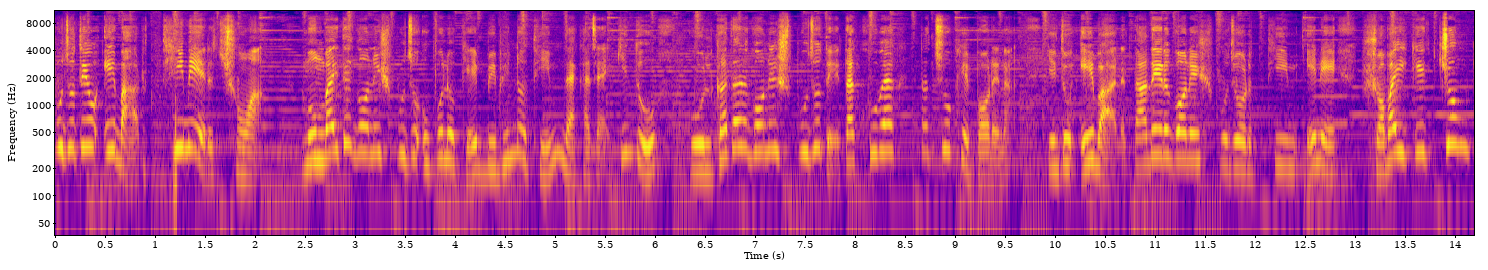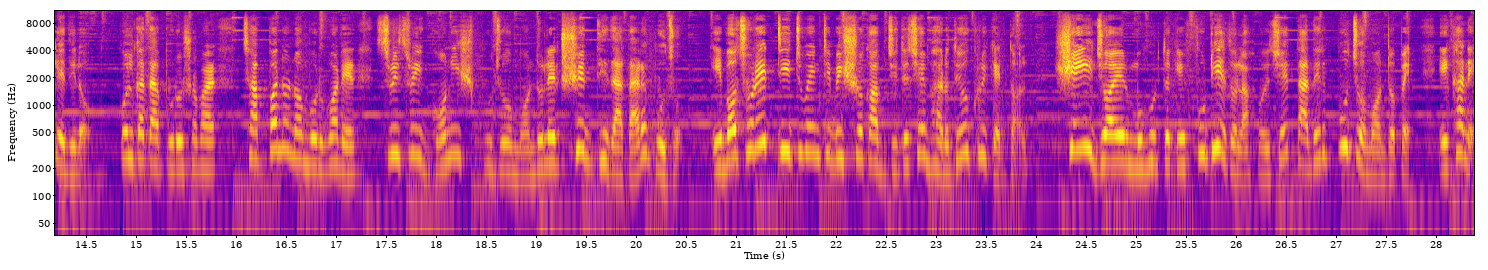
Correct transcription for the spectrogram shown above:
পুজোতেও এবার থিমের ছোঁয়া। মুম্বাইতে গণেশ পুজো উপলক্ষে বিভিন্ন থিম দেখা যায়, কিন্তু কলকাতার গণেশ পুজোতে তা খুব একটা চোখে পড়ে না। কিন্তু এবার তাদের গণেশ পুজোর থিম এনে সবাইকে চমকে দিল। কলকাতা পুরসভার ছাপ্পান্ন নম্বর ওয়ার্ডের শ্রী শ্রী গণেশ পুজো মণ্ডলের সিদ্ধিদাতার পুজো। এবছরে টি টোয়েন্টি বিশ্বকাপ জিতেছে ভারতীয় ক্রিকেট দল। সেই জয়ের মুহূর্তকে ফুটিয়ে তোলা হয়েছে তাদের পুজো মণ্ডপে। এখানে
